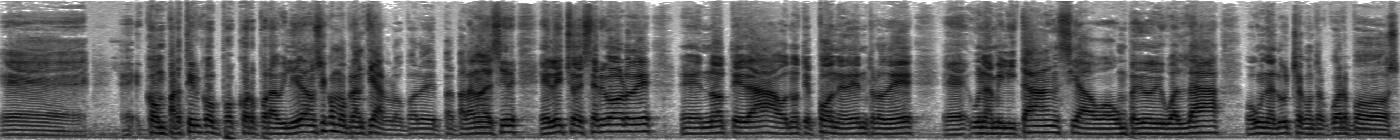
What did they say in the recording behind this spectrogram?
eh, eh, compartir corporabilidad, no sé cómo plantearlo, para no decir el hecho de ser gorde no te da o no te pone dentro de una militancia o un pedido de igualdad o una lucha contra cuerpos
